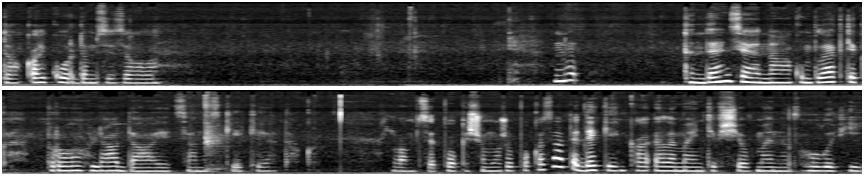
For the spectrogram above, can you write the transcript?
Так, айкордом зв'язала. Ну, тенденція на комплектик проглядається, наскільки я так вам це поки що можу показати. Декілька елементів ще в мене в голові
